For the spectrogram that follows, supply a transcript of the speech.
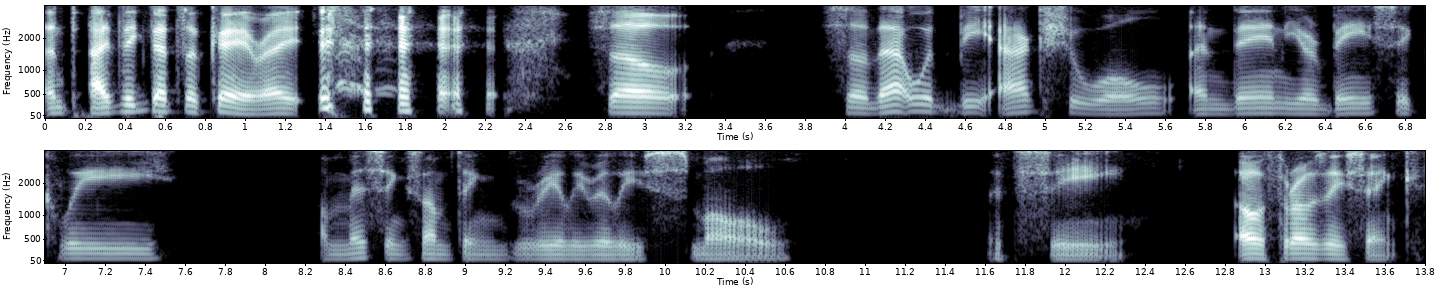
And I think that's okay, right? So, so that would be actual, and then you're basically, I'm missing something really, really small. Let's see. Oh, throws async.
